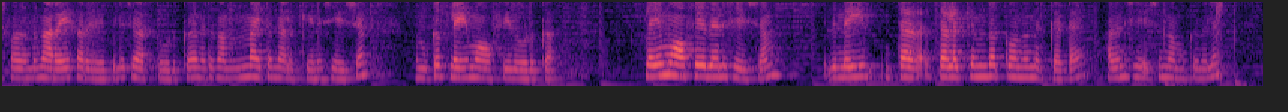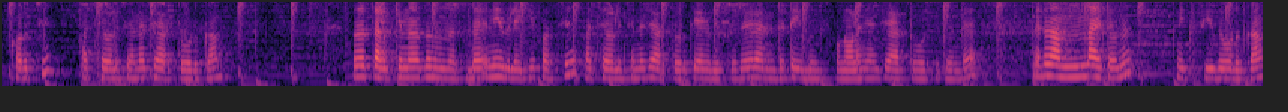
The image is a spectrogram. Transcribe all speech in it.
അപ്പോൾ അതുകൊണ്ട് നിറയെ കറിവേപ്പില ചേർത്ത് കൊടുക്കുക. എന്നിട്ട് നന്നായിട്ട് ഇളക്കിയതിന് ശേഷം നമുക്ക് ഫ്ലെയിം ഓഫ് ചെയ്ത് കൊടുക്കുക ഫ്ലെയിം ഓഫ് ചെയ്തതിന് ശേഷം ഇതിന്റെ ഈ തിളയ്ക്കുന്നതൊക്കെ ഒന്ന് നിൽക്കട്ടെ അതിന് ശേഷം നമുക്കിതിൽ കുറച്ച് പച്ച വെളിച്ചെണ്ണ ചേർത്ത് കൊടുക്കാം. അത് തിളയ്ക്കുന്നതൊക്കെ നിന്നിട്ടുണ്ട്. ഇനി ഇതിലേക്ക് കുറച്ച് പച്ച വെളിച്ചെണ്ണ ചേർത്ത് കൊടുക്കുക. ഏകദേശം ഒരു രണ്ട് ടേബിൾ സ്പൂണോളം ഞാൻ ചേർത്ത് കൊടുത്തിട്ടുണ്ട്. എന്നിട്ട് നന്നായിട്ടൊന്ന് മിക്സ് ചെയ്ത് കൊടുക്കാം.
